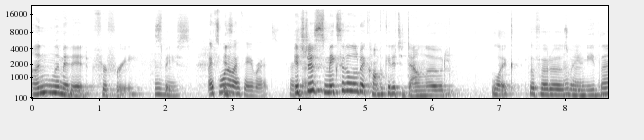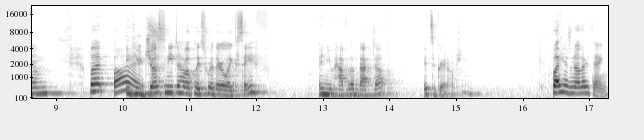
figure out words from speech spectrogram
unlimited for free Mhm. space. It's one of my favorites. It sure. just makes it a little bit complicated to download, like the photos when you Mhm. need them. But, if you just need to have a place where they're like safe, and you have them backed up, it's a great option. But here's another thing.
